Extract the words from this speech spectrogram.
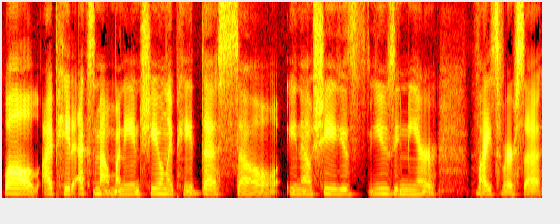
well, I paid X amount of money and she only paid this, so, you know, she's using me or vice versa.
